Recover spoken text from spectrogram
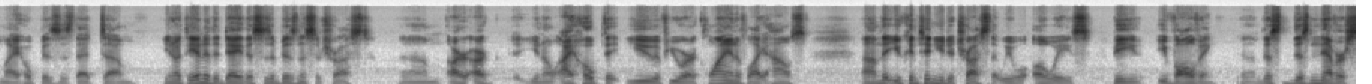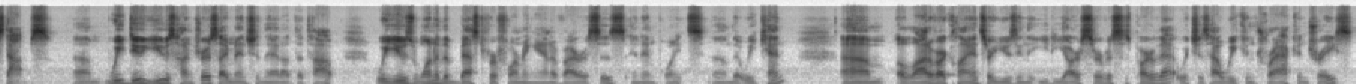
my hope is is that um, you know, at the end of the day, this is a business of trust. Um, our, our, you know, I hope that you, if you are a client of Lighthouse, um, that you continue to trust that we will always be evolving. Um, this this never stops. Um, we do use Huntress. I mentioned that at the top. We use one of the best performing antiviruses and endpoints um, that we can. Um, a lot of our clients are using the EDR service as part of that, which is how we can track and trace.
